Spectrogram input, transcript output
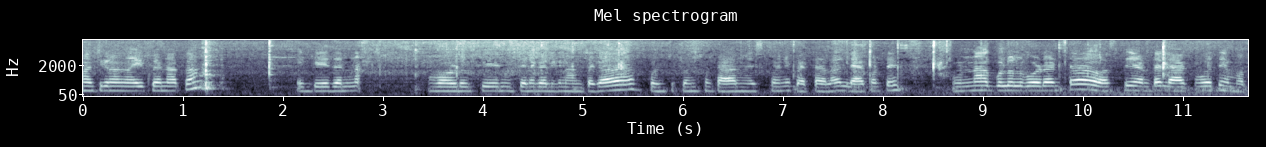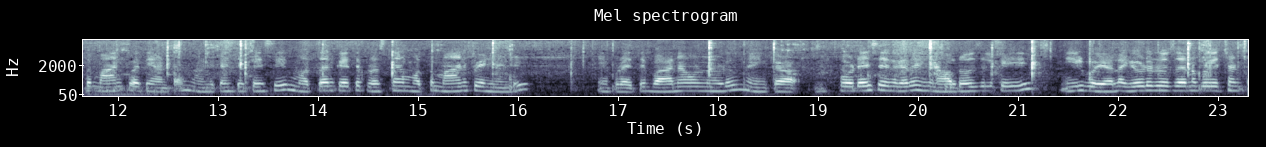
మజ్జిగనం అయిపోయినాక ఇంకేదన్నా వాడికి తినగలిగినంతగా కొంచెం కొంచెం కారం వేసుకొని పెట్టాలా? లేకుంటే ఉన్న గుళ్ళలు కూడా అంట వస్తాయి అంట లేకపోతే మొత్తం మానిపోతాయి అంట. అందుకని చెప్పేసి మొత్తానికైతే ప్రస్తుతం మొత్తం మానిపోయినాయండి. ఇప్పుడైతే బాగానే ఉన్నాడు. ఇంకా ఫోర్ డేస్ అయింది కదా ఇంక నాలుగు రోజులకి నీళ్ళు పోయాలా? ఏడు రోజైనా పోయొచ్చంట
